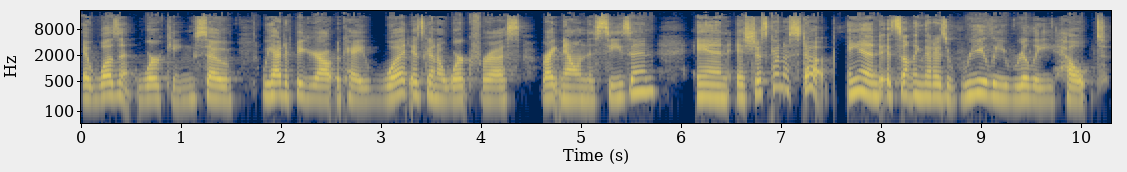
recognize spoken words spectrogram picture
it wasn't working. So, we had to figure out okay, what is going to work for us right now in this season? And it's just kind of stuck. And it's something that has really really helped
